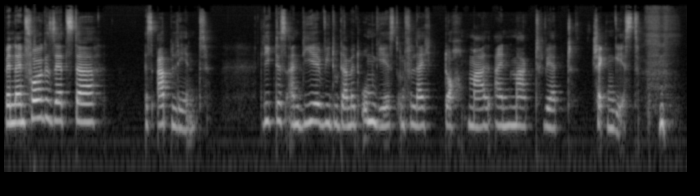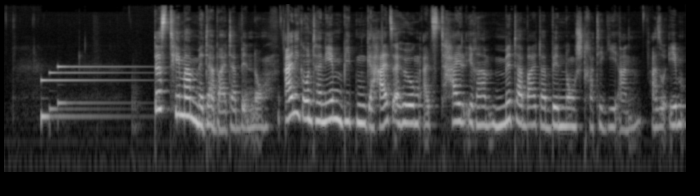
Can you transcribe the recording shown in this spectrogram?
Wenn dein Vorgesetzter es ablehnt, liegt es an dir, wie du damit umgehst und vielleicht doch mal einen Marktwert checken gehst. Das Thema Mitarbeiterbindung. Einige Unternehmen bieten Gehaltserhöhungen als Teil ihrer Mitarbeiterbindungsstrategie an. Also eben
